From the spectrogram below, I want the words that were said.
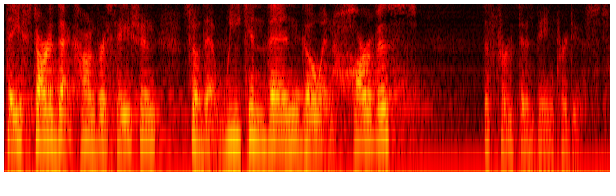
They started that conversation so that we can then go and harvest the fruit that is being produced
